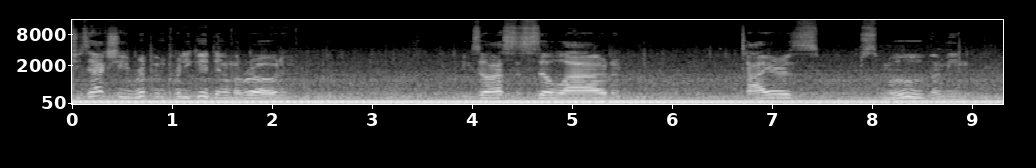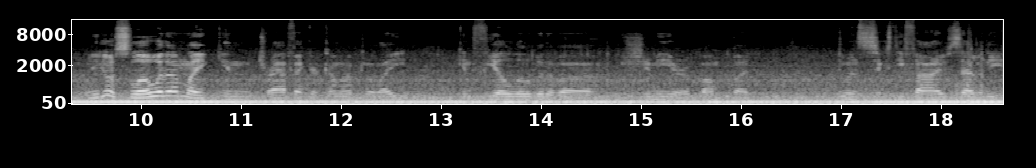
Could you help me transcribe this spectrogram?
She's actually ripping pretty good down the road. Exhaust is still loud. Tires smooth. I mean, when you go slow with them, like in traffic or coming up to a light, you can feel a little bit of a shimmy or a bump, but doing 65, 70,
